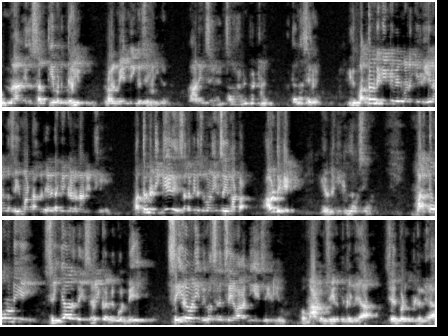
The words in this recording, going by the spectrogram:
உண்மை இது சத்தியம் என்று தெரியும். என்றால் மேல் நீங்க செய்றீங்க நானே செய்றேன் சலஃபில் பெற்றேன் அதான் செய்றேன் இது மத்தவங்க கேட்க வேண்டுமான கேள்வி ஏன் அவங்க செய்ய மாட்டாங்கன்னு என்கிட்ட கேட்கல நான் ஏன் மத்தவங்க நீ கேளு சலபின்னு சொல்லுவாங்க ஏன் செய்ய மாட்டான்? அவன்கிட்ட கேட்கு என்கிட்ட கேட்கறது அவசியம். மற்றவனுடைய செய்யாததை சரி கண்டு கொண்டு செய்கிறவனை விமர்சனம் செய்வா நீ ஏன் செய்கிறீங்க இப்போ மார்க்கம் செய்யறதுக்கு இல்லையா? செயல்படுறதுக்கு இல்லையா?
